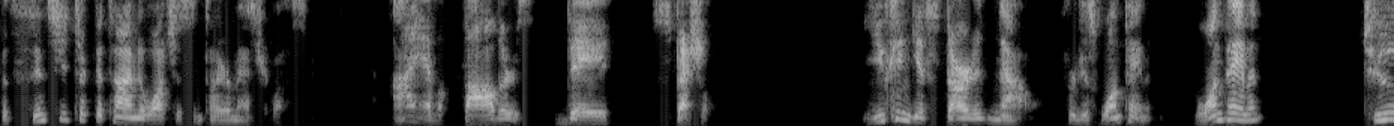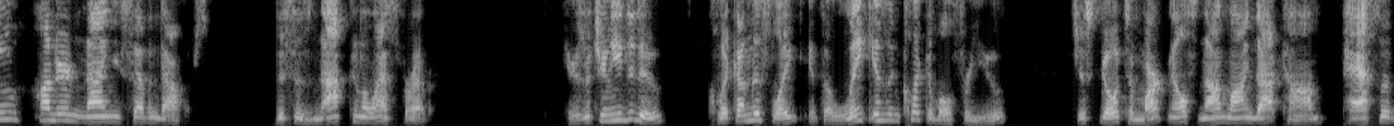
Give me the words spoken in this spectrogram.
But since you took the time to watch this entire masterclass, I have a Father's Day special. You can get started now for just one payment. One payment, $297. This is not going to last forever. Here's what you need to do. Click on this link. If the link isn't clickable for you, just go to marknelsononline.com, Passive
